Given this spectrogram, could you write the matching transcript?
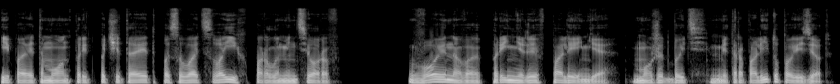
и поэтому он предпочитает посылать своих парламентеров. Воинова приняли в Поленье. Может быть, митрополиту повезет?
